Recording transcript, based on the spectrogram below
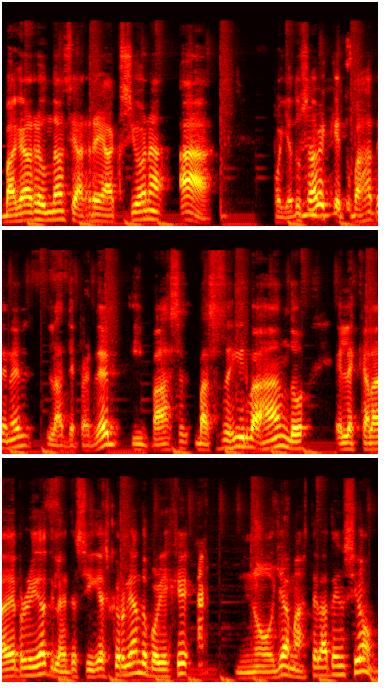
valga la redundancia, reacciona a, pues ya tú sabes que tú vas a tener las de perder y vas, vas a seguir bajando en la escala de prioridad y la gente sigue scrolleando porque es que no llamaste la atención,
